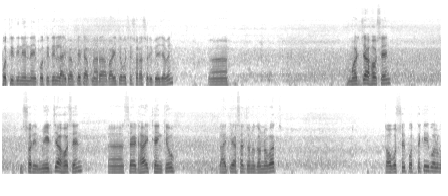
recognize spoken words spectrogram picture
প্রতিদিনের নেই প্রতিদিন লাইভ আপডেট আপনারা বাড়িতে বসে সরাসরি পেয়ে যাবেন। Mirza Hossain sorry Mirza Hossain said hi thank you লাইভে আসার জন্য ধন্যবাদ। তো অবশ্যই প্রত্যেকেই বলব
